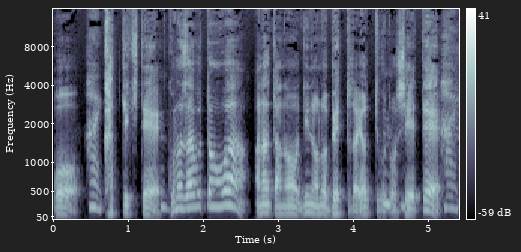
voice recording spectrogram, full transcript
をはい。買ってきて、うんこの座布団はあなたのディノのベッドだよってことを教えて、はい。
